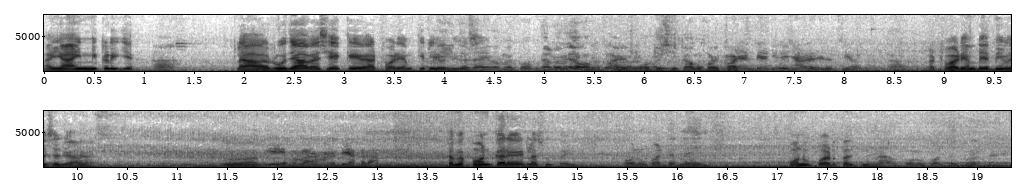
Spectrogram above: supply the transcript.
અહીંયા આવીને નીકળી ગયા? હા. એટલે આ રોજ આવે છે કે અઠવાડિયામાં કેટલી દિવસ સાહેબ અમે કોક દાડો જાઓ ઓફિસે કામ હોય તો. હા. અઠવાડિયામાં બે દિવસ જ આવે. તમે ફોન કર્યો એટલે શું કહ્યું ફોન ઉપાડતા જ નહીં. ફોન ઉપાડતા જ નહીં. ના ફોન ઉપાડતા જ નહીં.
